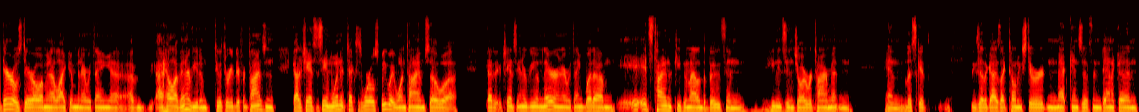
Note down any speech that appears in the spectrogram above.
Darrell's Darrell. I mean, I like him and everything. Uh, I've I, hell, I've interviewed him two or three different times and got a chance to see him win at Texas World Speedway one time. So uh, got a chance to interview him there and everything. But um, it, it's time to keep him out of the booth, and he needs to enjoy retirement and and let's get these other guys like Tony Stewart and Matt Kenseth and Danica and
